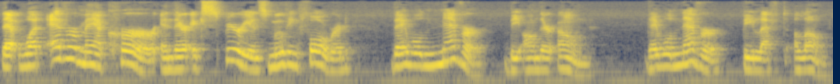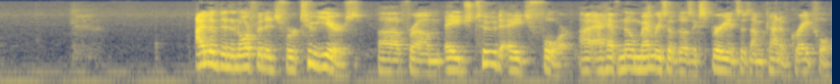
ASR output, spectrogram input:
that whatever may occur in their experience moving forward, they will never be on their own. They will never be left alone. I lived in an orphanage for two years, uh, from age two to age four. I, I, have no memories of those experiences. I'm kind of grateful.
